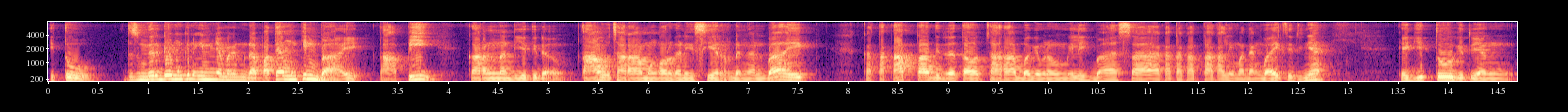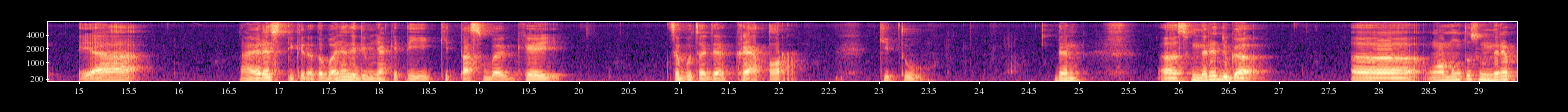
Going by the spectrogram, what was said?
itu itu sebenarnya dia mungkin ingin menyampaikan pendapatnya mungkin baik tapi karena dia tidak tahu cara mengorganisir dengan baik kata-kata tidak tahu cara bagaimana memilih bahasa kata-kata kalimat yang baik jadinya kayak gitu gitu yang ya akhirnya sedikit atau banyak jadi menyakiti kita sebagai sebut saja kreator gitu. Dan uh, sebenarnya juga uh, ngomong tuh sebenarnya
